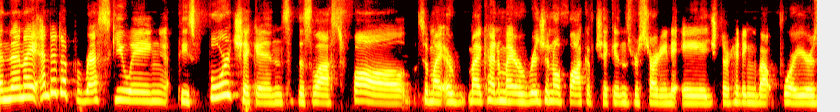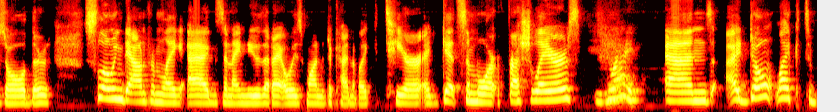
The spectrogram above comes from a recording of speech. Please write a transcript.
And then I ended up rescuing these four chickens this last fall. So my my kind of my original flock of chickens were starting to age. They're hitting about four years old. They're slowing down from laying eggs. And I knew that I always wanted to kind of like tier and get some more fresh layers. right. And I don't like to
